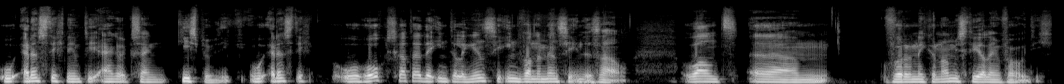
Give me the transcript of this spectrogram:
hoe ernstig neemt hij eigenlijk zijn kiespubliek? Hoe ernstig, hoe hoog schat hij de intelligentie in van de mensen in de zaal? Want um, voor een economie is het heel eenvoudig.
